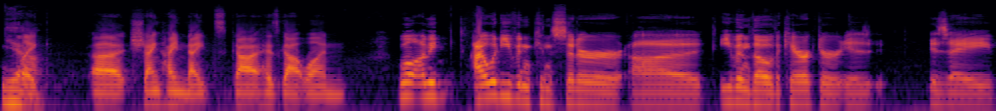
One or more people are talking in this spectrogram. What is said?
yeah, like uh, Shanghai Nights got has got one. Well, I mean, I would even consider, uh, even though the character is is a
